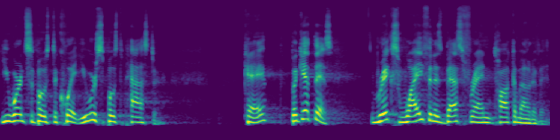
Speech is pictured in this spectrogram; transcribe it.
you weren't supposed to quit, you were supposed to pastor. Okay? But get this Rick's wife and his best friend talk him out of it.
